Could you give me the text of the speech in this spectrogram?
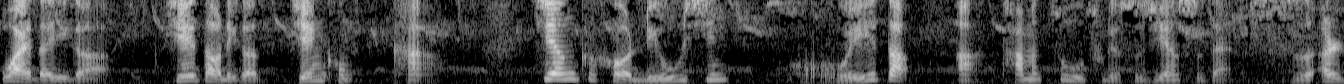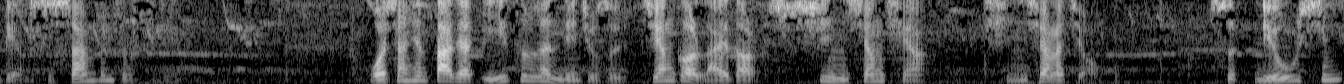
外的一个街道的一个监控看啊。江哥和刘星回到啊，他们住处的时间是在十二点十三分这个时间。我相信大家一致认定，就是江哥来到信箱前啊，停下了脚步，是刘星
